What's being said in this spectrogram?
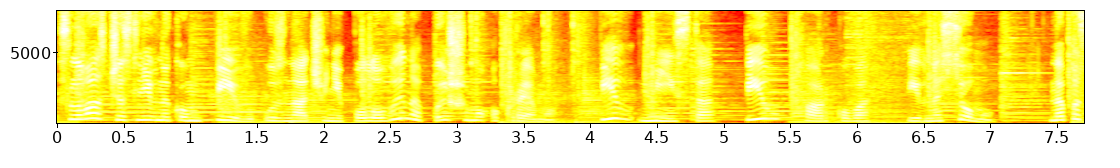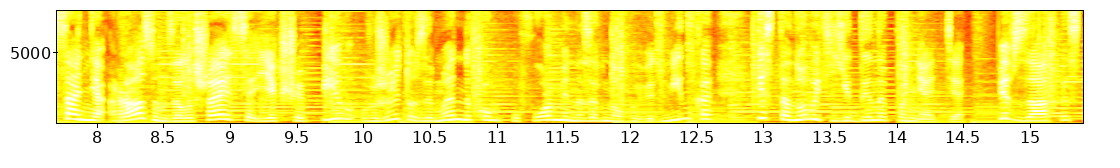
Слова з числівником пів у значенні половина пишемо окремо: пів міста, пів Харкова, пів на сьому. Написання разом залишається, якщо пів вжито з іменником у формі називного відмінка і становить єдине поняття: півзахист,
